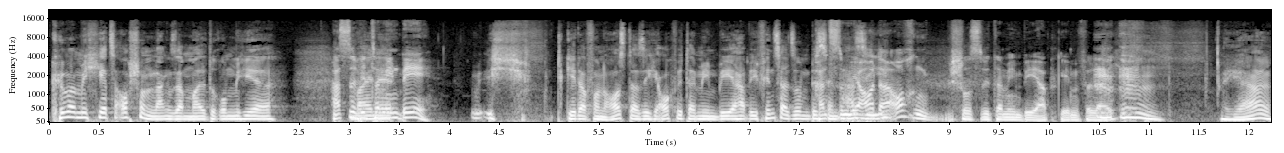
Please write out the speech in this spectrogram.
kümmere mich jetzt auch schon langsam mal drum hier. Hast du Meine- Vitamin B? Ich gehe davon aus, dass ich auch Vitamin B habe. Ich finde es halt so ein bisschen Kannst du mir auch assi. da auch einen Schuss Vitamin B abgeben vielleicht? Ja,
